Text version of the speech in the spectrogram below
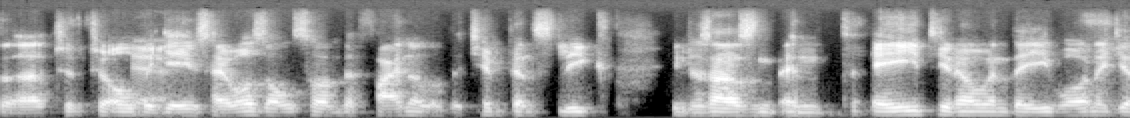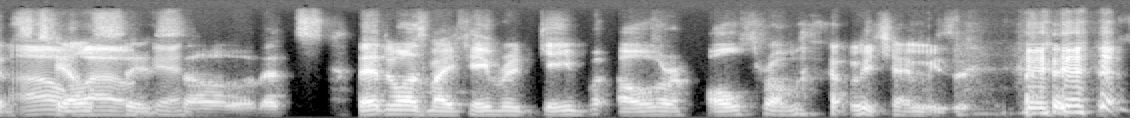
uh, to, to all the games. I was also on the final of the Champions League in 2008. You know when they won against Oh, Chelsea. wow, yeah. So that's that was my favorite game overall from which I was.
